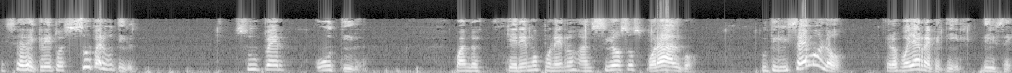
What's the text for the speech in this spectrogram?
ese decreto es súper útil, súper útil. Cuando queremos ponernos ansiosos por algo, utilicémoslo. Te los voy a repetir. Dice,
